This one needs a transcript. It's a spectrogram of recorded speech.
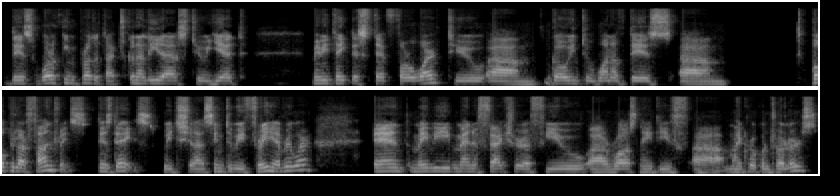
this working prototype is going to lead us to yet maybe take the step forward to um, go into one of these um, popular foundries these days, which uh, seem to be free everywhere, and maybe manufacture a few uh, ROS native uh, microcontrollers.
